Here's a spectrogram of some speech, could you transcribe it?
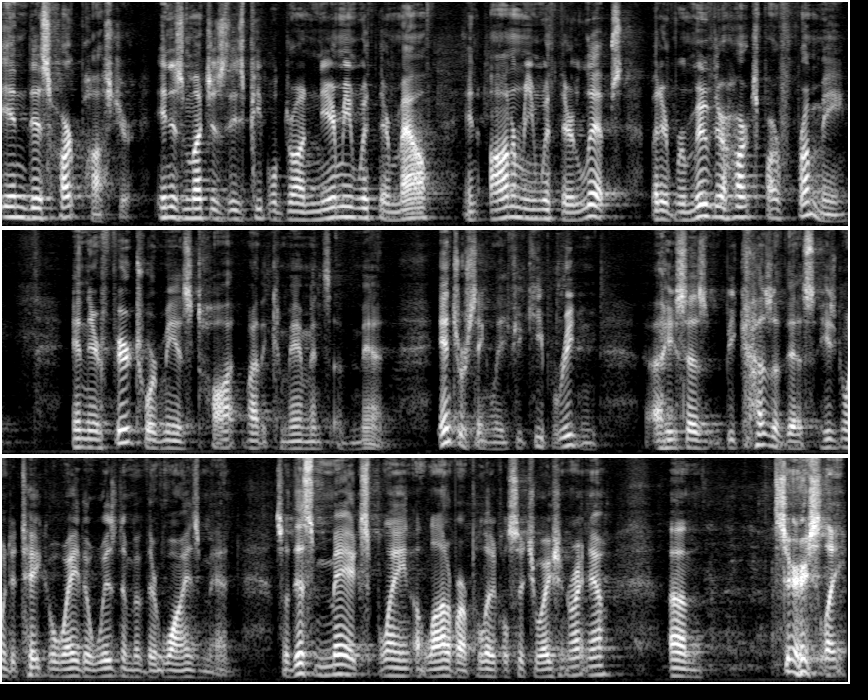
in this heart posture. Inasmuch as these people draw near me with their mouth and honor me with their lips, but have removed their hearts far from me, and their fear toward me is taught by the commandments of men. Interestingly, if you keep reading, uh, he says, because of this, he's going to take away the wisdom of their wise men. So, this may explain a lot of our political situation right now. Um, seriously,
